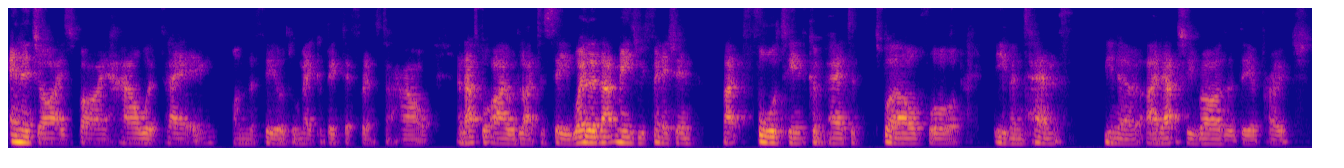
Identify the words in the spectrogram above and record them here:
energized by how we're playing on the field will make a big difference to how, and that's what I would like to see. Whether that means we finish in like 14th compared to 12th or even 10th, you know, I'd actually rather the approach.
